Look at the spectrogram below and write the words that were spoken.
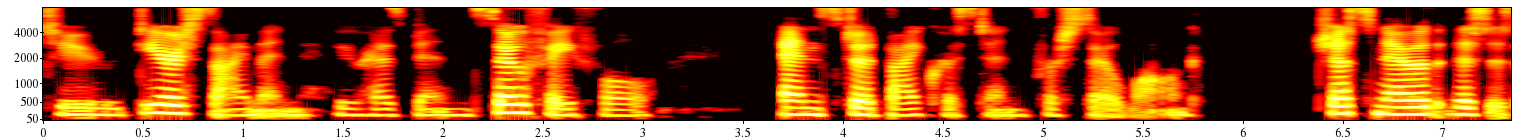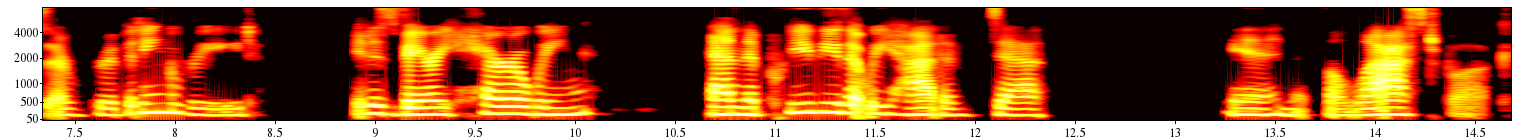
to dear Simon, who has been so faithful and stood by Kristin for so long. Just know that this is a riveting read. It is very harrowing. And the preview that we had of death in the last book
